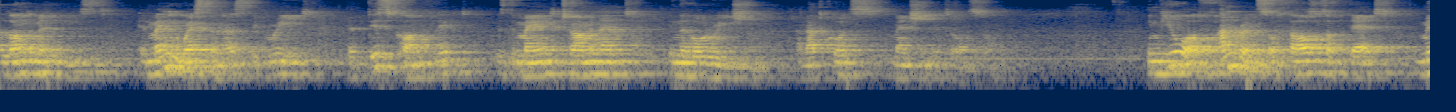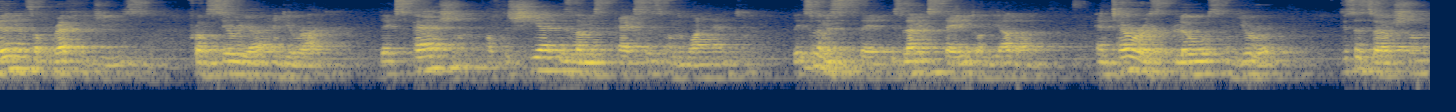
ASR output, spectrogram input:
along the Middle East, and many Westerners agreed that this conflict is the main determinant in the whole region. Anat Kurz mentioned it also. In view of hundreds of thousands of dead, millions of refugees from Syria and Iraq, the expansion of the Shia Islamist axis on the one hand, the Islamist state, Islamic State on the other, and terrorist blows in Europe, this assertion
